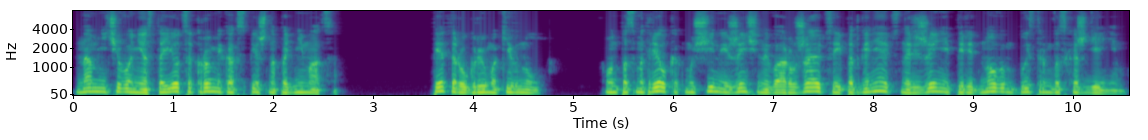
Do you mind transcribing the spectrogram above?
«Нам ничего не остается, кроме как спешно подниматься». Петер угрюмо кивнул. Он посмотрел, как мужчины и женщины вооружаются и подгоняют снаряжение перед новым быстрым восхождением.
